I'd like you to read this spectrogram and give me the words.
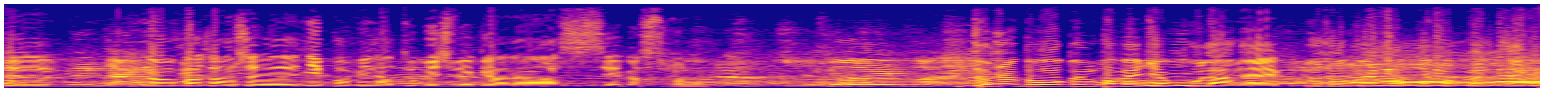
yy, no, uważam, że nie powinna tu być wygrana z jego strony. Dużo było, bym powiedział, kulanek, dużo było tego parteru.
